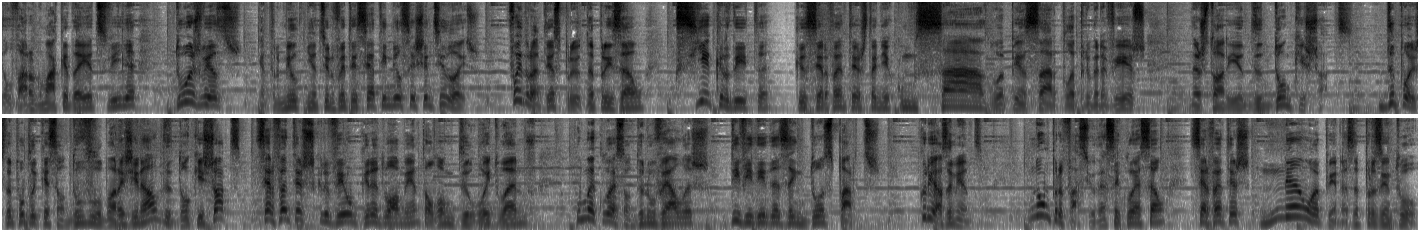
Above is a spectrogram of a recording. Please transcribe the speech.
levaram-no à cadeia de Sevilha duas vezes, entre 1597 e 1602. Foi durante esse período na prisão que se acredita que Cervantes tenha começado a pensar pela primeira vez na história de Dom Quixote. Depois da publicação do volume original de Dom Quixote, Cervantes escreveu gradualmente, ao longo de oito anos, uma coleção de novelas divididas em 12 partes. Curiosamente, num prefácio dessa coleção, Cervantes não apenas apresentou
